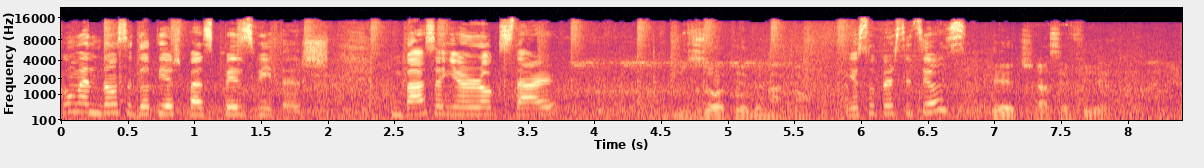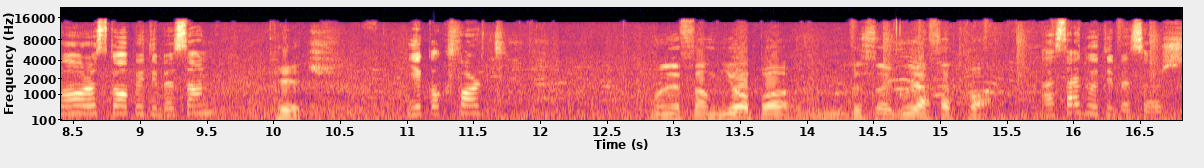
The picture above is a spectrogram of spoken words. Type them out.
Ku mendon se do të jesh pas pesë vitesh? Mbase një rockstar? Zoti e din ato. Je supersticioz? Hiç, asnji fije. Po horoskopit i beson? Hiç. Je kokëfort? Unë e them jo, po besoj gruja thotë po. Asaj duhet t'i besosh.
